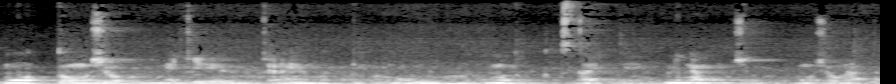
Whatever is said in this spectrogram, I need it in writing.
もっと面白くみんな生きれるんじゃないのかっていうのを、もっと伝えて、みんなも面白く、面白くなった。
